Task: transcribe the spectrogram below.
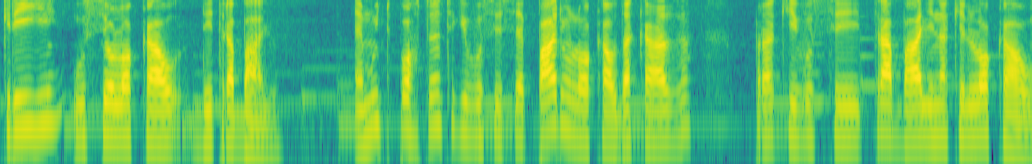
Crie o seu local de trabalho. É muito importante que você separe um local da casa para que você trabalhe naquele local.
